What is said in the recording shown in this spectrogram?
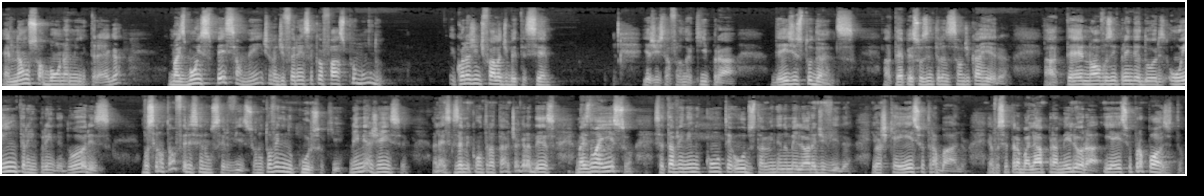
é não só bom na minha entrega, mas bom especialmente na diferença que eu faço para o mundo. E quando a gente fala de BTC, e a gente está falando aqui para desde estudantes até pessoas em transição de carreira, até novos empreendedores ou intraempreendedores, você não está oferecendo um serviço, eu não estou vendendo curso aqui, nem minha agência. Aliás, se quiser me contratar, eu te agradeço. Mas não é isso. Você está vendendo conteúdo, está vendendo melhora de vida. Eu acho que é esse o trabalho. É você trabalhar para melhorar. E é esse o propósito.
